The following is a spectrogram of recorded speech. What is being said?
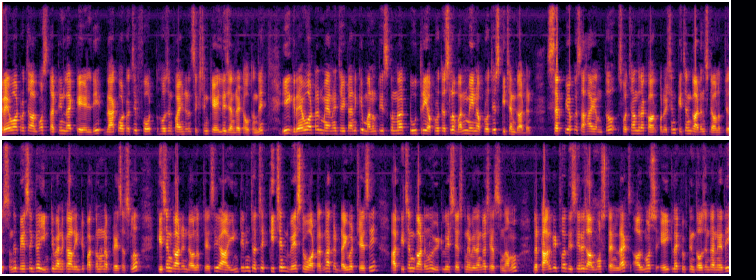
గ్రే వాటర్ వచ్చి almost thirteen lakh KLD. Black water వచ్చి four thousand five hundred sixteen KLD generate అవుతుంది. ఈ గ్రే వాటర్ మేనేజ్ చేయడానికి మనం తీసుకున్న టూ త్రీ అప్రోచెస్లో one main approach is kitchen garden. SERP యొక్క సహాయంతో Swachhandhra corporation kitchen gardens develop చేస్తుంది. బేసిక్గా ఇంటి వెనకాల ఇంటి పక్కన ఉన్న ప్లేసెస్లో కిచెన్ గార్డెన్ డెవలప్ చేసి ఆ ఇంటి నుంచి వచ్చే కిచెన్ వేస్ట్ వాటర్ని అక్కడ డైవర్ట్ చేసి ఆ కిచెన్ గార్డెన్ను యూటిలైజ్ చేసుకునే విధంగా చేస్తున్నాము. The target for this year is almost ten lakhs almost eight lakh fifteen thousand అనేది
